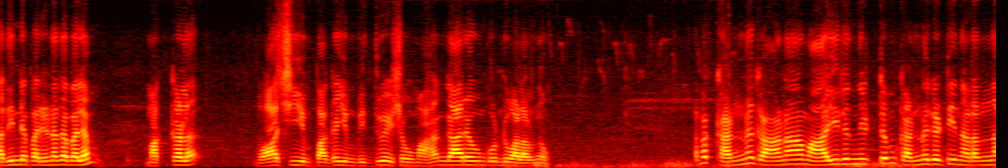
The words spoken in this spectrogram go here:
അതിന്റെ പരിണതഫലം മക്കൾ വാശിയും പകയും വിദ്വേഷവും അഹങ്കാരവും കൊണ്ട് വളർന്നു. അപ്പം കണ്ണ് കാണാമായിരുന്നിട്ടും കണ്ണ് കെട്ടി നടന്ന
